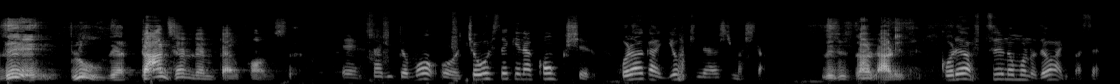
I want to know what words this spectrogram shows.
They blew their transcendental concert. えー、2人ともお超質的なコンクシェルホラガイを吹き鳴らしました.これは普通のものではありません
